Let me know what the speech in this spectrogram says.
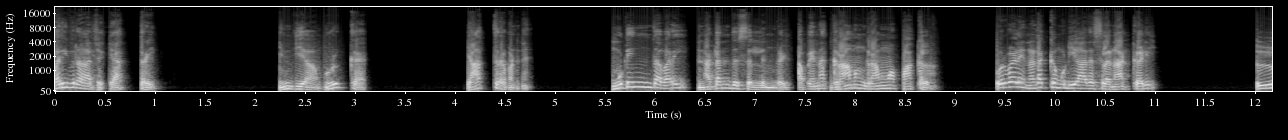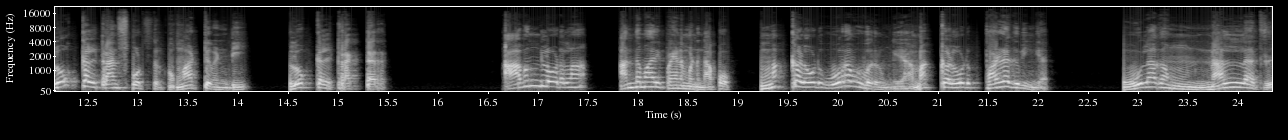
பரிவராஜ யாத்திரை இந்தியா முழுக்க யாத்திரை பண்ண முடிந்தவரை நடந்து செல்லுங்கள். அப்ப என்ன கிராமம் கிராமமா பார்க்கலாம். ஒருவேளை நடக்க முடியாத சில நாட்களில் லோக்கல் டிரான்ஸ்போர்ட்ஸ் இருக்கும். மாட்டு வண்டி லோக்கல் டிராக்டர் அவங்களோடலாம் அந்த மாதிரி பயணம் பண்ணுங்க. அப்போ மக்களோடு உறவு வருங்கய்யா மக்களோடு பழகுவீங்க. உலகம் நல்லது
